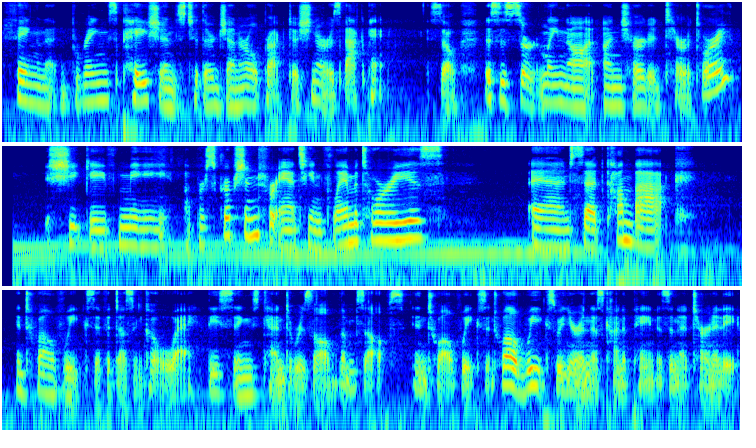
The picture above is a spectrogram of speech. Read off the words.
thing that brings patients to their general practitioner is back pain. So this is certainly not uncharted territory. She gave me a prescription for anti inflammatories and said, come back in 12 weeks if it doesn't go away. These things tend to resolve themselves in 12 weeks. And 12 weeks, when you're in this kind of pain, is an eternity.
